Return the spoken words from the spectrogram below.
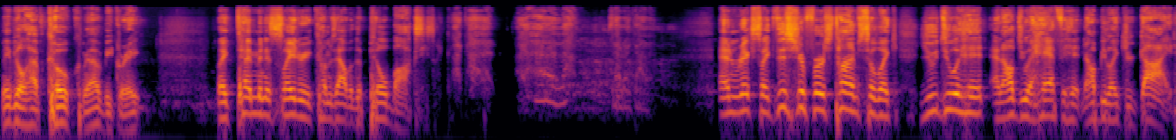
Maybe I'll have coke. I mean, that would be great." Like ten minutes later, he comes out with a pill box. He's like, "I got it. I got it. I got it. And Rick's like, "This is your first time, so like you do a hit, and I'll do a half a hit, and I'll be like your guide."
